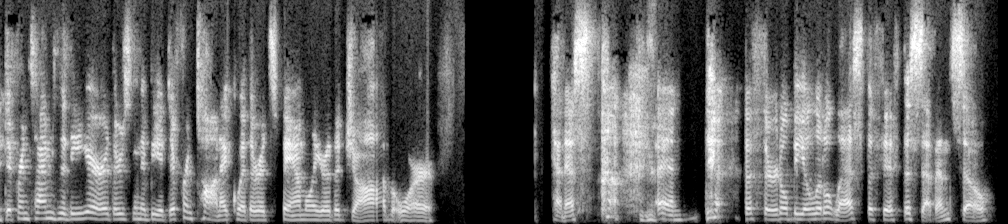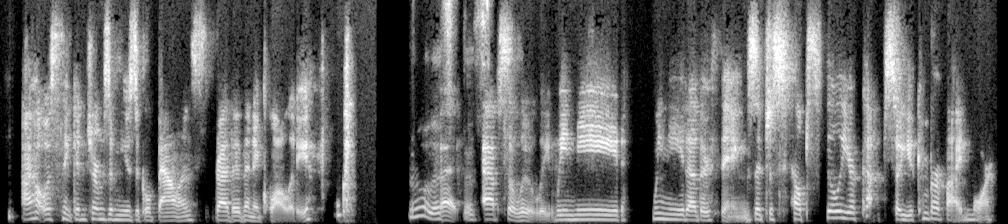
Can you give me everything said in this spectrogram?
at different times of the year there's going to be a different tonic whether it's family or the job or tennis. And the third will be a little less the fifth the seventh. So i always think in terms of musical balance rather than equality. Oh that's, that's absolutely we need we need other things. It just helps fill your cup so you can provide more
